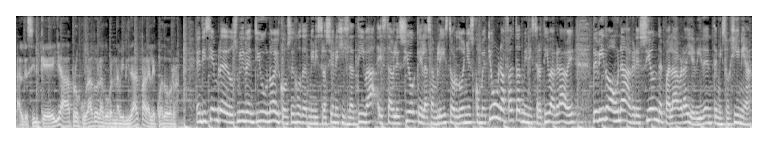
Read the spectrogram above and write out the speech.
al decir que ella ha procurado la gobernabilidad para el Ecuador. En diciembre de 2021, el Consejo de Administración Legislativa estableció que el asambleísta Ordóñez cometió una falta administrativa grave debido a una agresión de palabra y evidente misoginia.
